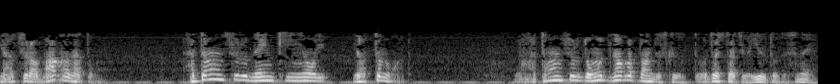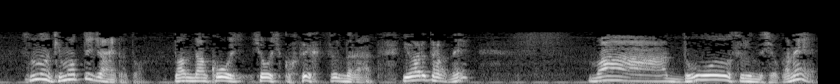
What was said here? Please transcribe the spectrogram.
奴らバカだと。破綻する年金をやったのかと。破綻すると思ってなかったんですけどって私たちが言うとですね、そんなの決まってるじゃないかと。だんだんこう少子高齢化するんだから言われたらね、まあ、どうするんでしょうかね。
